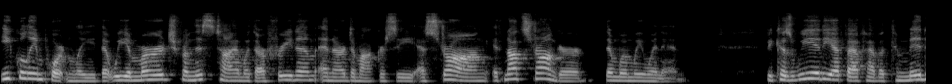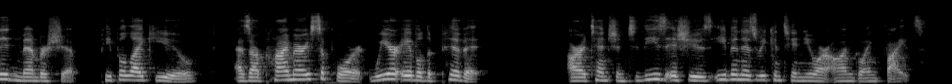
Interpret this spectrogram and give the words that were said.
equally importantly, that we emerge from this time with our freedom and our democracy as strong, if not stronger, than when we went in. Because we at EFF have a committed membership people like you as our primary support, we are able to pivot our attention to these issues even as we continue our ongoing fights.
